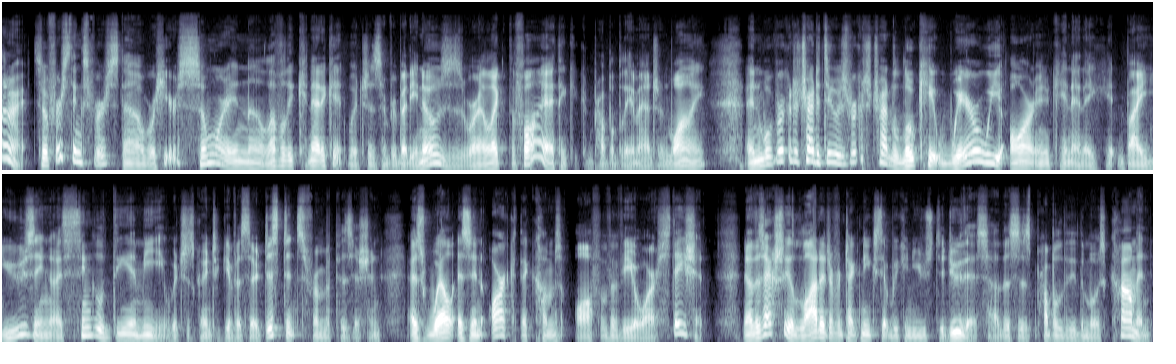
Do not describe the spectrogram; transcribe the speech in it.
All right, so first things first, uh, we're here somewhere in uh, lovely Connecticut, which, as everybody knows, is where I like to fly. I think you can probably imagine why. And what we're going to try to do is we're going to try to locate where we are in Connecticut by using a single DME, which is going to give us our distance from a position, as well as an arc that comes off of a VOR station. Now, there's actually a lot of different techniques that we can use to do this. Uh, this is probably the most common,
